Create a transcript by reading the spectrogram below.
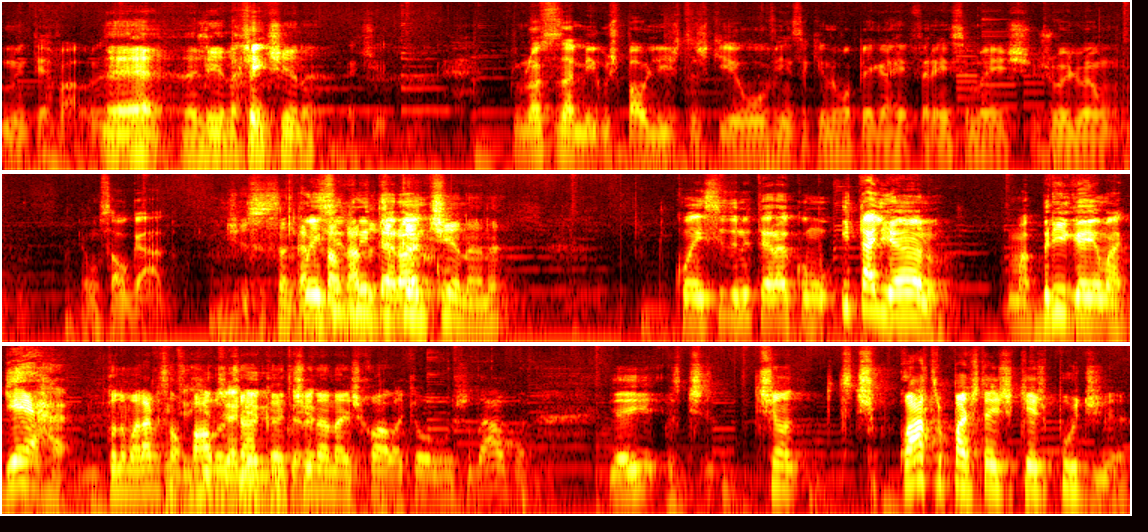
no intervalo, né? É, ali na Quem? cantina. Aqui. Os nossos amigos paulistas que ouvem isso aqui, não vou pegar a referência, mas joelho é um, é um salgado. De, sanga- Conhecido salgado no de Niterói cantina, né? Conhecido em Niterói como italiano. Uma briga aí, uma guerra. Quando eu morava em São Paulo, tinha uma e cantina Niterói. na escola que eu estudava. E aí tinha, quatro pastéis de queijo por dia.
